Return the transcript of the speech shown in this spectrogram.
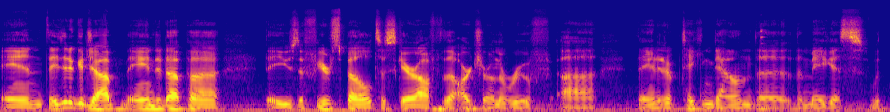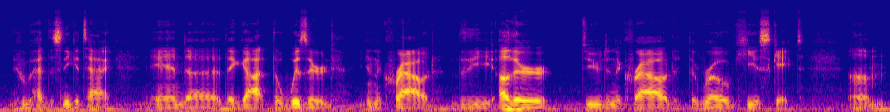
And they did a good job. They ended up, uh, they used a fear spell to scare off the archer on the roof. Uh, they ended up taking down the, the magus with, who had the sneak attack. And uh, they got the wizard in the crowd. The other dude in the crowd, the rogue, he escaped. Um,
